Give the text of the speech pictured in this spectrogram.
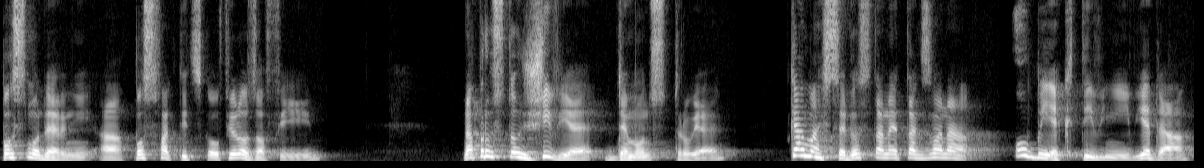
postmoderní a postfaktickou filozofii, naprosto živě demonstruje, kam až se dostane takzvaná objektivní věda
